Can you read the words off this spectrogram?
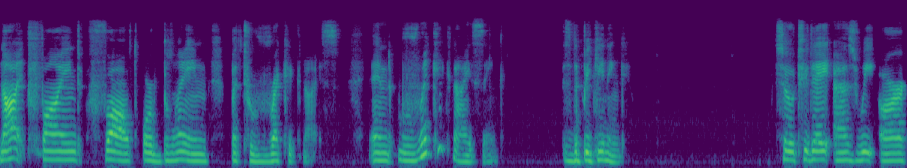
not find fault or blame, but to recognize. And recognizing is the beginning. So today, as we are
